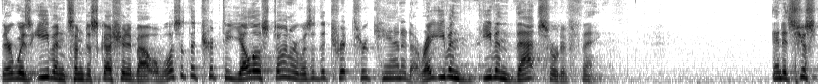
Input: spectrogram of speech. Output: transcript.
there was even some discussion about, well, was it the trip to Yellowstone or was it the trip through Canada, right? Even, even that sort of thing. And it's just,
